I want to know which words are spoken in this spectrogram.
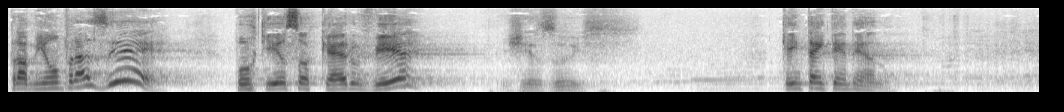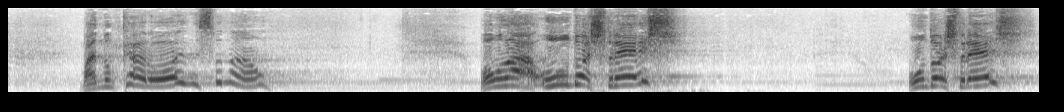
para mim é um prazer, porque eu só quero ver Jesus. Quem está entendendo? Mas não quero isso não. Vamos lá, um, dois, três. Um, dois, três.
